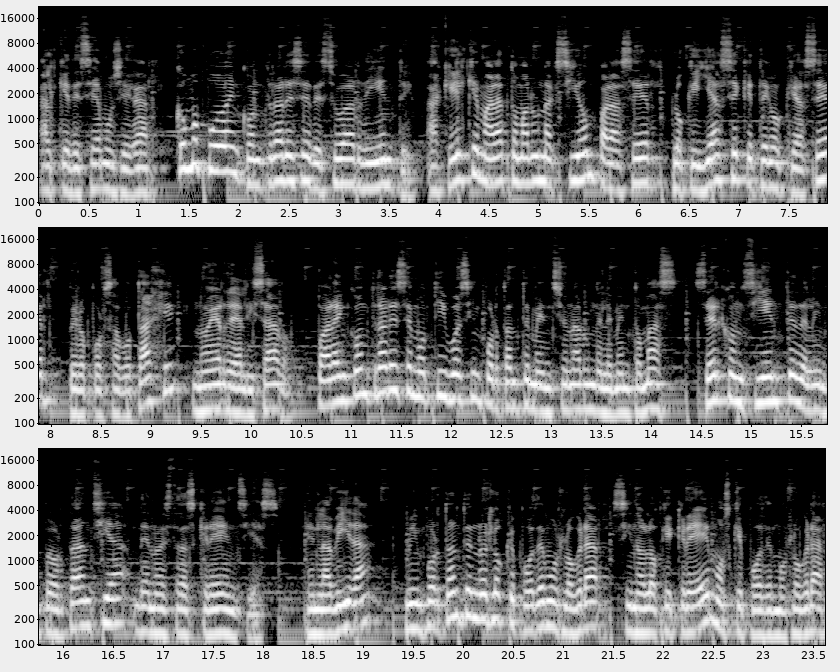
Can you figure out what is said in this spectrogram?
al que deseamos llegar. ¿Cómo puedo encontrar ese deseo ardiente? Aquel que me hará tomar una acción para hacer lo que ya sé que tengo que hacer, pero por sabotaje no he realizado. Para encontrar ese motivo es importante mencionar un elemento más, ser consciente de la importancia de nuestras creencias. En la vida, lo importante no es lo que podemos lograr, sino lo que creemos que podemos lograr.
